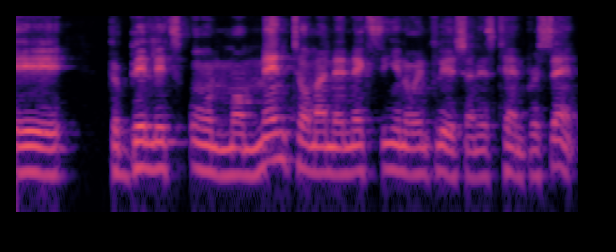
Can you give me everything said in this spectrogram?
a to build its own momentum and the next thing you know inflation is 10%.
